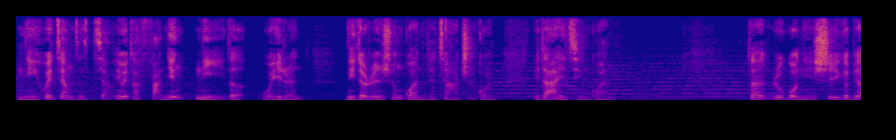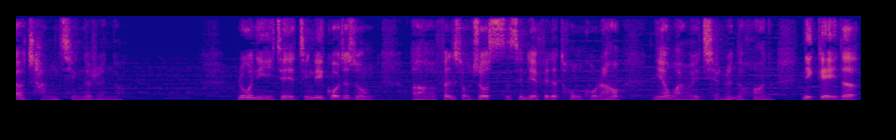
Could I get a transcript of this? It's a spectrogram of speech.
你会这样子讲，因为它反映你的为人。你的人生观、你的价值观、你的爱情观，但如果你是一个比较长情的人呢？如果你以前也经历过这种，呃，分手之后撕心裂肺的痛苦，然后你要挽回前任的话呢？你给的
